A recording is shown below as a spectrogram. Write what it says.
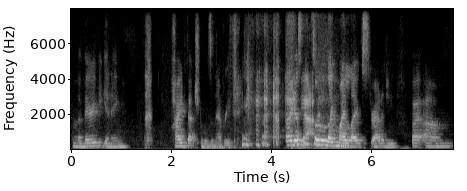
from the very beginning hide vegetables and everything. I guess yeah. that's sort of like my life strategy. But um,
